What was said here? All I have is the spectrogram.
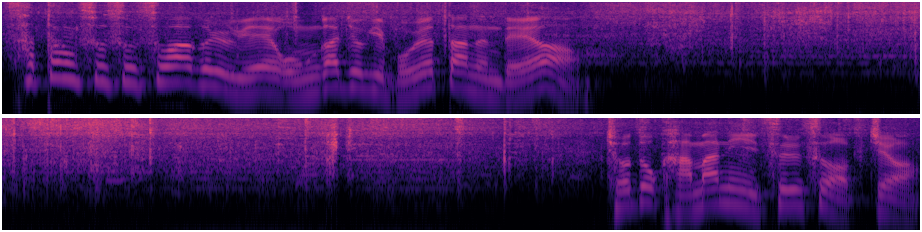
사탕수수 수확을 위해 온 가족이 모였다는데요. 저도 가만히 있을 수 없죠.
